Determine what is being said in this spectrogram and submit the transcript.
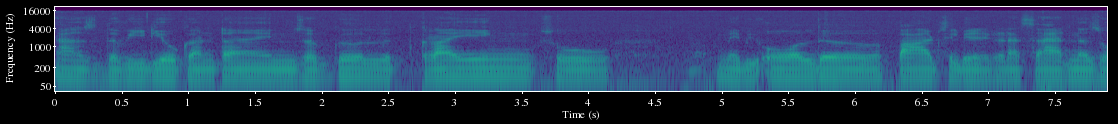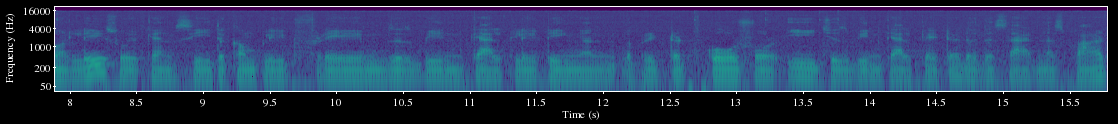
as the video contains a girl with crying so maybe all the parts will be rated as sadness only. So you can see the complete frames has been calculating and the predicted score for each is been calculated with the sadness part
